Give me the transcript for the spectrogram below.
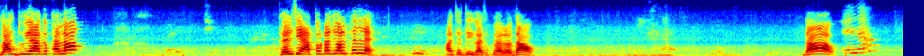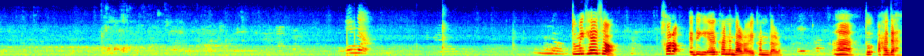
গ্লাস ধুয়ে আগে ফেলো। ফেলছি, এতটা জল ফেললে? আচ্ছা ঠিক আছে, ফেলো, দাও। দাও। তুমি খেয়েছো? সরো, এদিকে, এখানে দাঁড়াও এখানে দাঁড়াও। হ্যাঁ তো হ্যাঁ দেখ।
